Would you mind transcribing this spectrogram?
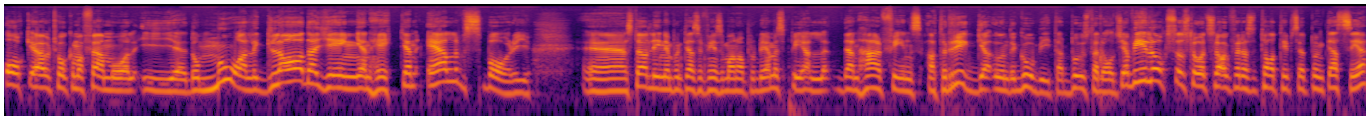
och över 2,5 mål i eh, de målglada gängen Häcken-Elfsborg. Eh, stödlinjen.se finns om man har problem med spel. Den här finns att rygga under godbitar, boostad odds. Jag vill också slå ett slag för resultattipset.se.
